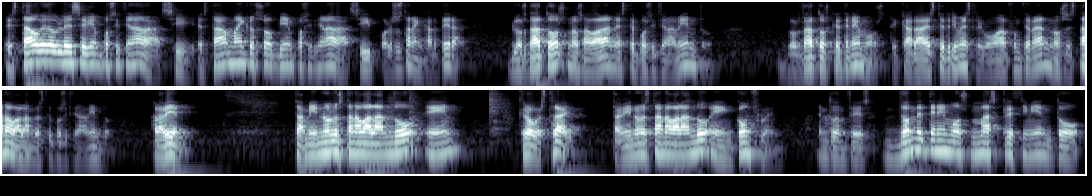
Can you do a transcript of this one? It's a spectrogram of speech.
¿está AWS bien posicionada? Sí. ¿Está Microsoft bien posicionada? Sí, por eso están en cartera. Los datos nos avalan este posicionamiento. Los datos que tenemos de cara a este trimestre, cómo va a funcionar, nos están avalando este posicionamiento. Ahora bien, también no lo están avalando en CrowdStrike, también no lo están avalando en Confluent. Entonces, ¿dónde tenemos más crecimiento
